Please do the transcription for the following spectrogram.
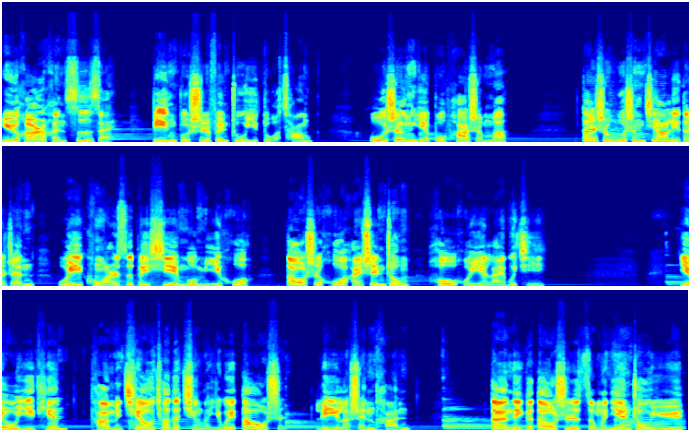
女孩很自在，并不十分注意躲藏。吴生也不怕什么。但是吴生家里的人唯恐儿子被邪魔迷惑，到时祸害深重，后悔也来不及。有一天，他们悄悄地请了一位道士，立了神坛。但那个道士怎么念咒语，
